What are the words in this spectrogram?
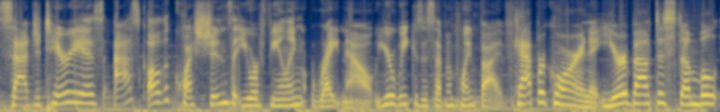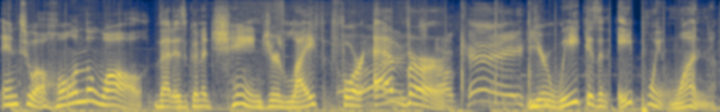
Sagittarius, ask all the questions that you are feeling right now. Your week is a 7.5. Capricorn, you're about to stumble into a hole in the wall that is going to change your life forever. Okay. Your week is an 8.1.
